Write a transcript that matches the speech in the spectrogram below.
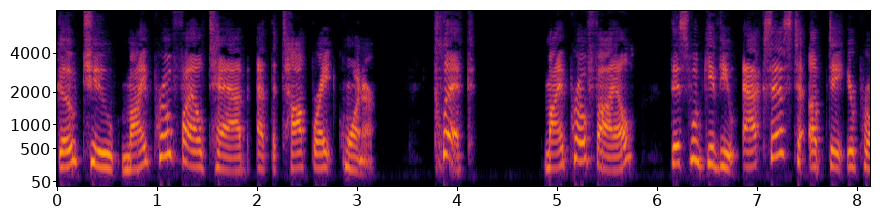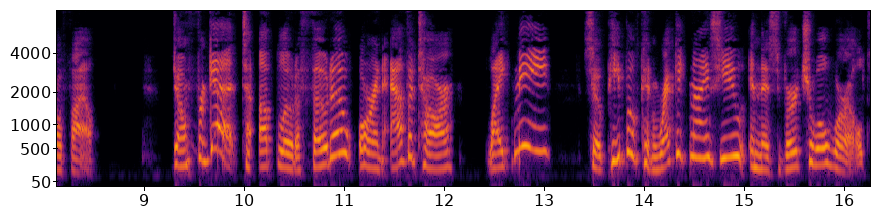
go to My Profile tab at the top right corner. Click My Profile. This will give you access to update your profile. Don't forget to upload a photo or an avatar, like me, so people can recognize you in this virtual world.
